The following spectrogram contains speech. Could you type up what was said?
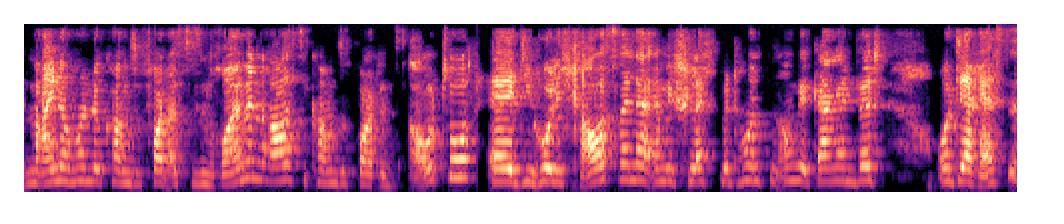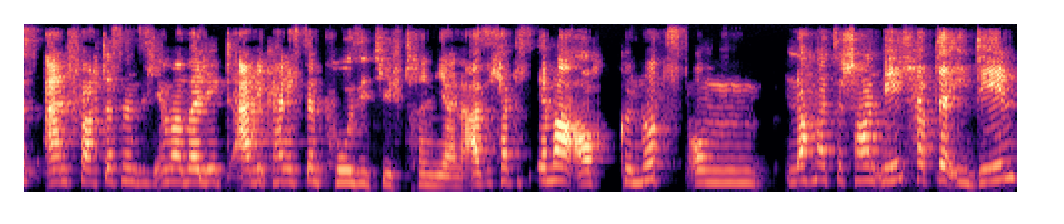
meine Hunde kommen sofort aus diesen Räumen raus, die kommen sofort ins Auto, äh, die hole ich raus, wenn da irgendwie schlecht mit Hunden umgegangen wird. Und der Rest ist einfach, dass man sich immer überlegt, ah, wie kann ich es denn positiv trainieren? Also ich habe das immer auch genutzt, um nochmal zu schauen, nee, ich habe da Ideen,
